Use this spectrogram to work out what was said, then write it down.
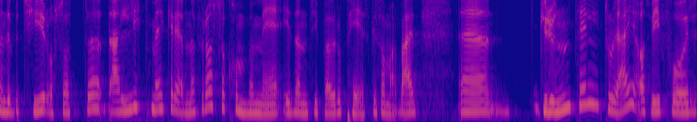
Men det betyr også at eh, det er litt mer krevende for oss å komme med i denne type europeiske samarbeid. Grunnen til, tror jeg, at vi får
